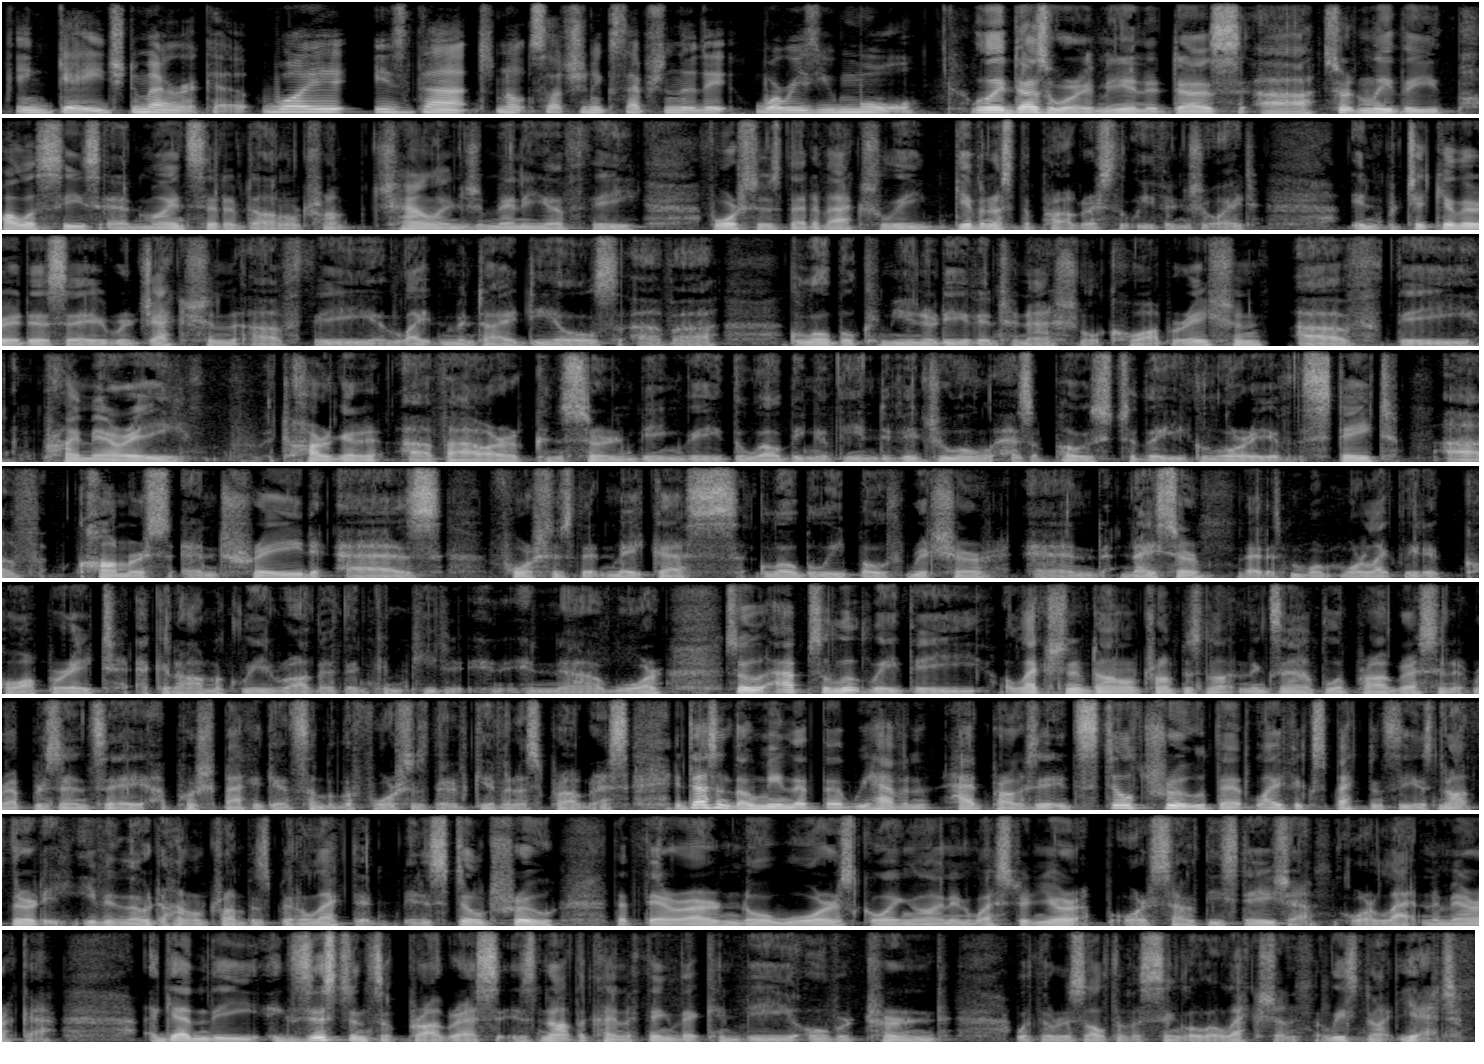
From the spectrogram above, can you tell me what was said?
engaged America. Why is that not such an exception that it worries you more? Well, it does worry me, and it does. Uh, certainly, the policies and mindset of Donald Trump challenge many of the forces that have actually given us the progress that we've enjoyed. In particular, it is a rejection of the Enlightenment ideals of a global community of international cooperation, of the primary target of our concern being the, the well being of the individual as opposed to the glory of the state, of commerce and trade as forces that make us globally both richer and nicer, that is more, more likely to cooperate economically rather than compete in, in uh, war. So, absolutely, the election of Donald Trump is not an example of progress, and it represents a, a pushback against some of the forces that have given us progress. It doesn't, though, mean that, that we haven't had progress. It's still true that life expectancy is not 30, even though Donald Trump has been elected. It is still true that there are no wars going on in Western Europe or Southeast Asia or Latin America. Again, the existence of progress is not the kind of thing that can be overturned with the result of a single election, at least not yet.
